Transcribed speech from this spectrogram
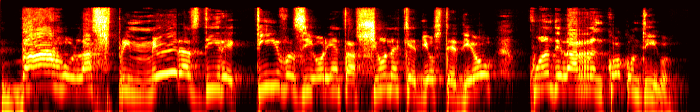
bajo as primeiras diretivas e orientações que Deus te deu quando Ele arrancou contigo.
